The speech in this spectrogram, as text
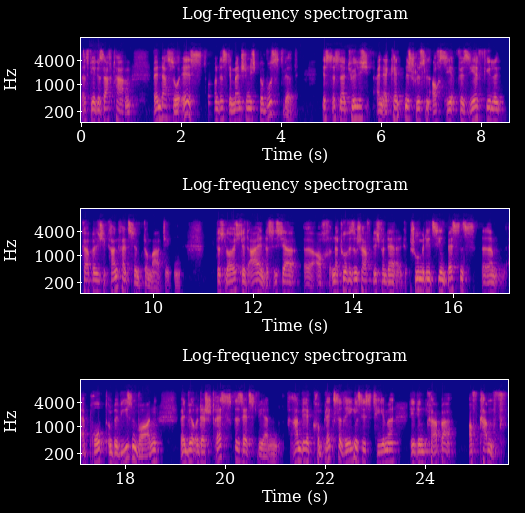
dass wir gesagt haben, wenn das so ist und es dem Menschen nicht bewusst wird, ist es natürlich ein Erkenntnisschlüssel auch sehr, für sehr viele körperliche Krankheitssymptomatiken das leuchtet ein. Das ist ja äh, auch naturwissenschaftlich von der Schulmedizin bestens äh, erprobt und bewiesen worden. Wenn wir unter Stress gesetzt werden, haben wir komplexe Regelsysteme, die den Körper auf Kampf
